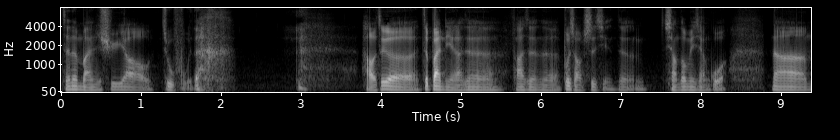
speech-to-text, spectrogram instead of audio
真的蛮需要祝福的。好，这个这半年啊，真的发生了不少事情，真的想都没想过。那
